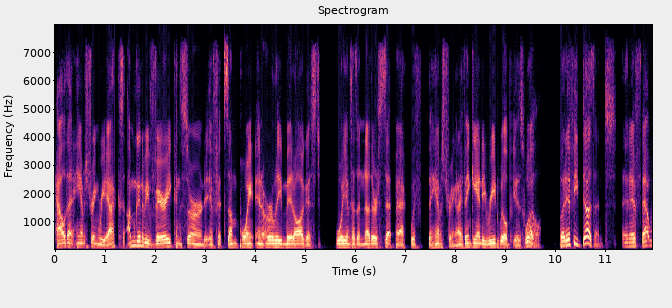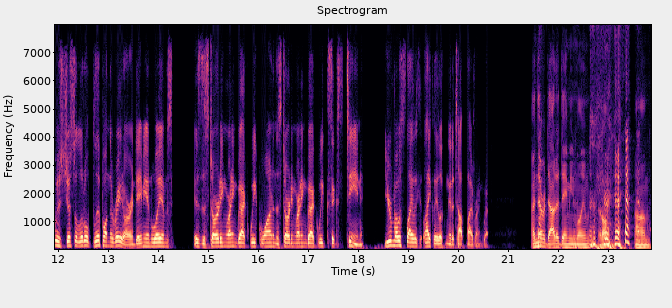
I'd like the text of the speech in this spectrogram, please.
how that hamstring reacts. I'm going to be very concerned if at some point in early mid August, Williams has another setback with the hamstring. And I think Andy Reid will be as well. But if he doesn't, and if that was just a little blip on the radar and Damien Williams is the starting running back week one and the starting running back week 16, you're most likely, likely looking at a top five running back. I never doubted Damien Williams at all. um,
